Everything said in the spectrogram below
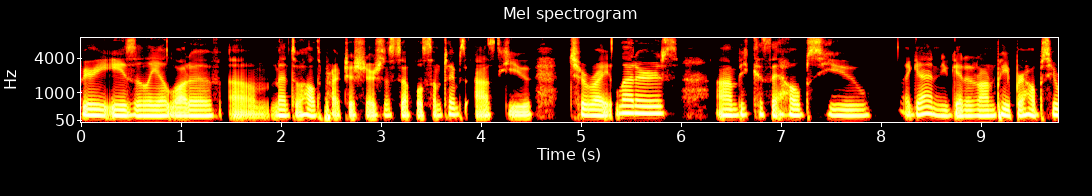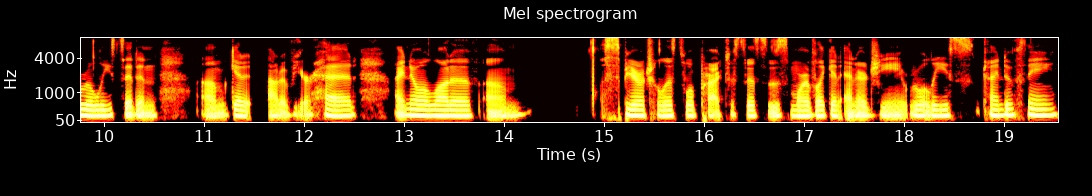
very easily. A lot of um, mental health practitioners and stuff will sometimes ask you to write letters um, because it helps you again, you get it on paper, helps you release it and um, get it out of your head. I know a lot of um, spiritualists will practice this as more of like an energy release kind of thing.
